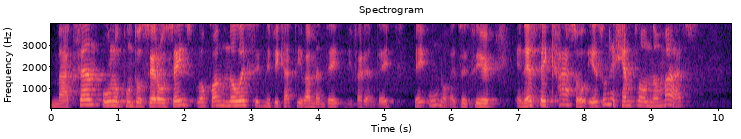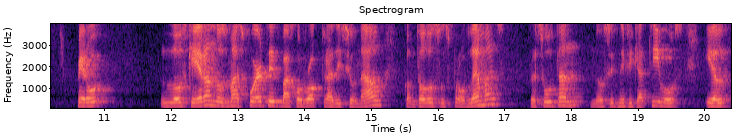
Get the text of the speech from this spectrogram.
Maxen 1.06, lo cual no es significativamente diferente de 1. Es decir, en este caso, y es un ejemplo nomás, pero los que eran los más fuertes bajo rock tradicional, con todos sus problemas, resultan no significativos y el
